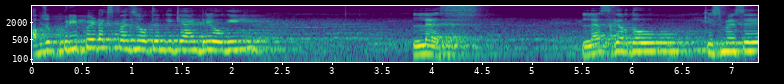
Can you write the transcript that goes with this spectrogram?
अब जो प्रीपेड एक्सपेंसेस होते हैं, उनकी क्या एंट्री होगी? लेस। लेस कर दो। किसमें से?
